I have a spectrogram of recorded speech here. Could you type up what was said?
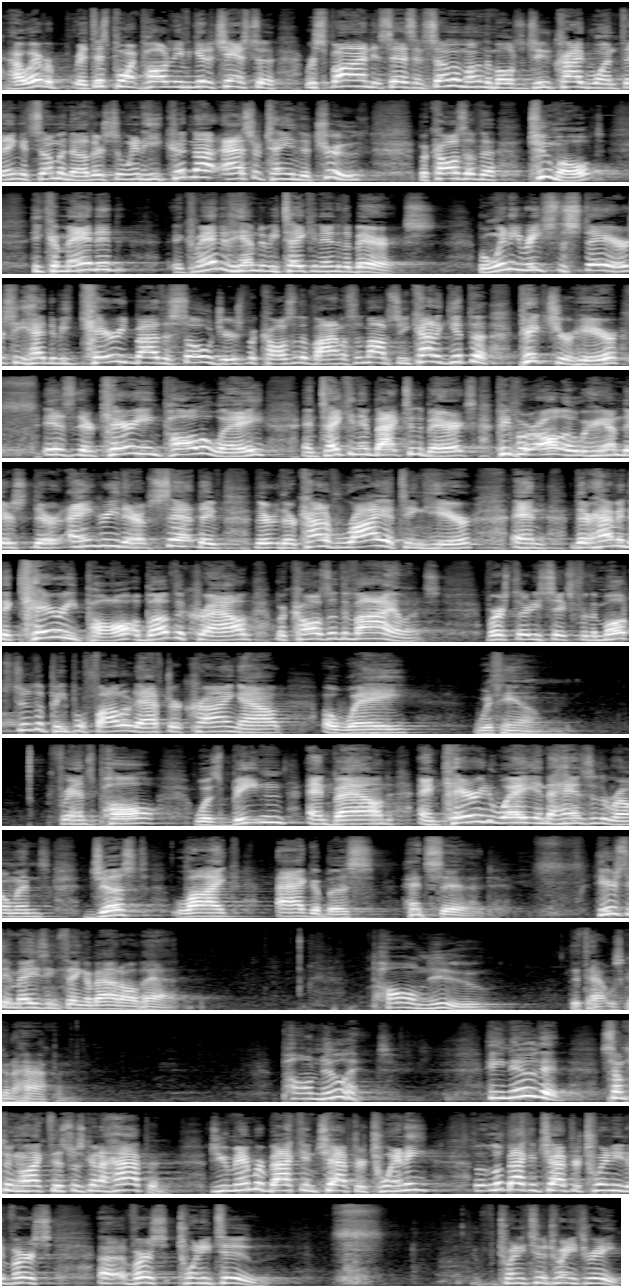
However, at this point, Paul didn't even get a chance to respond. It says, And some among the multitude cried one thing, and some another. So when he could not ascertain the truth because of the tumult, he commanded, he commanded him to be taken into the barracks. But when he reached the stairs, he had to be carried by the soldiers because of the violence of the mob. So you kind of get the picture here is they're carrying Paul away and taking him back to the barracks. People are all over him. They're, they're angry. They're upset. They've, they're, they're kind of rioting here. And they're having to carry Paul above the crowd because of the violence. Verse 36, for the multitude of the people followed after, crying out, away with him. Friends, Paul was beaten and bound and carried away in the hands of the Romans, just like Agabus had said. Here's the amazing thing about all that Paul knew that that was going to happen. Paul knew it. He knew that something like this was going to happen. Do you remember back in chapter 20? Look back in chapter 20 to verse, uh, verse 22. 22 and 23.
